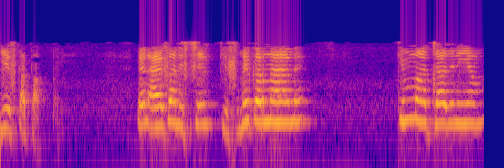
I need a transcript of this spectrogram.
ये इसका तात्पर्य। लेकिन ऐसा निश्चय किसमें करना है हमें? किम आच्छादनीयम?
